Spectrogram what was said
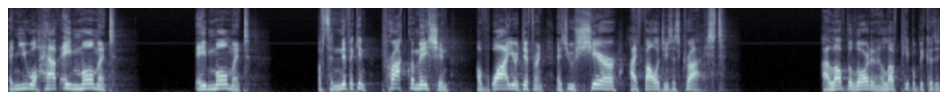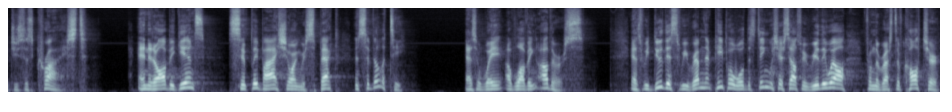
And you will have a moment, a moment of significant proclamation of why you're different as you share, I follow Jesus Christ. I love the Lord and I love people because of Jesus Christ. And it all begins simply by showing respect and civility as a way of loving others. As we do this, we remnant people will distinguish ourselves, we really will, from the rest of culture.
